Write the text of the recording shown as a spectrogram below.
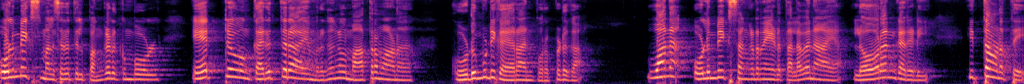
ഒളിമ്പിക്സ് മത്സരത്തിൽ പങ്കെടുക്കുമ്പോൾ ഏറ്റവും കരുത്തരായ മൃഗങ്ങൾ മാത്രമാണ് കൊടുമുടി കയറാൻ പുറപ്പെടുക. വന ഒളിമ്പിക്സ് സംഘടനയുടെ തലവനായ ലോറൻ കരടി ഇത്തവണത്തെ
